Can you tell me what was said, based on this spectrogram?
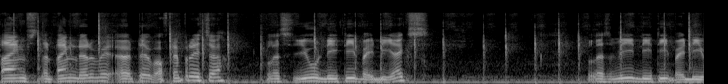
times the time derivative of temperature plus u dt by dx plus v dt by dy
